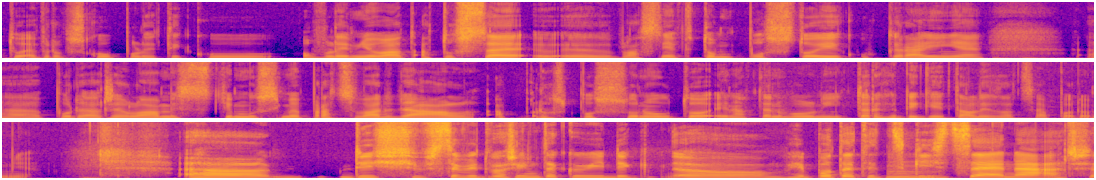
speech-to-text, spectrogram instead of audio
tu evropskou politiku ovlivňovat a to se vlastně v tom postoji k Ukrajině podařilo a my s tím musíme pracovat dál a rozposunout to i na ten volný trh, digitalizace a podobně. A když si vytvořím takový uh, hypotetický hmm. scénář,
